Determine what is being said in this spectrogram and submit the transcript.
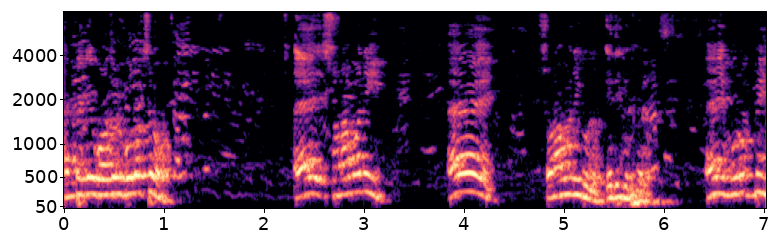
একটা কেউ গজল বলেছ? এই, সোনামণি এই সোনামণি গুলো এদিকে ফেরো। এই, মুরব্বী,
